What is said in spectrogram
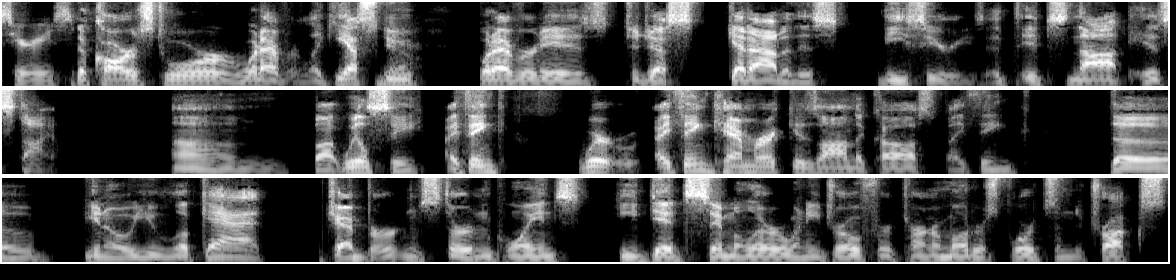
series, the cars tour, or whatever. Like he has to do yeah. whatever it is to just get out of this V series. It, it's not his style. Um, but we'll see. I think we're I think Hemric is on the cusp. I think the you know you look at Jeb Burton's third in points he did similar when he drove for Turner Motorsports in the trucks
